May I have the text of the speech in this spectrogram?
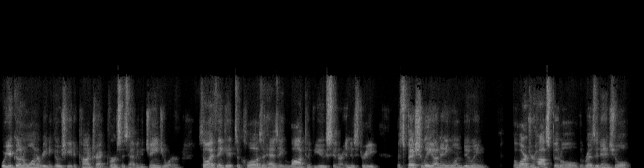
where you're going to want to renegotiate a contract versus having a change order. So I think it's a clause that has a lot of use in our industry, especially on anyone doing the larger hospital, the residential,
